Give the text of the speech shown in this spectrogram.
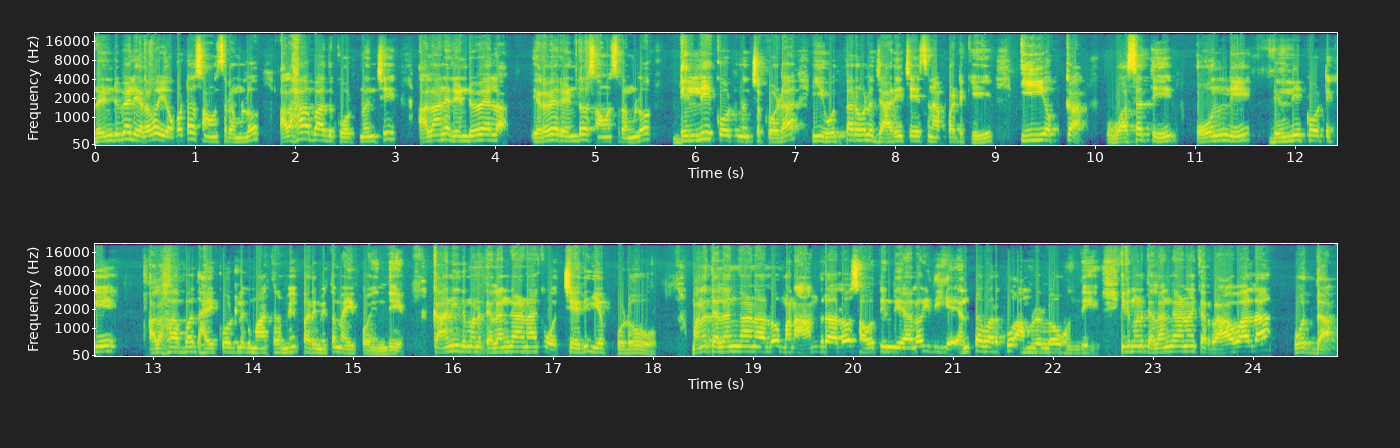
రెండు వేల ఇరవై ఒకటో సంవత్సరంలో అలహాబాద్ కోర్టు నుంచి అలానే రెండు వేల ఇరవై రెండో సంవత్సరంలో ఢిల్లీ కోర్టు నుంచి కూడా ఈ ఉత్తర్వులు జారీ చేసినప్పటికీ ఈ యొక్క వసతి ఓన్లీ ఢిల్లీ కోర్టుకి అలహాబాద్ హైకోర్టులకు మాత్రమే పరిమితం అయిపోయింది. కానీ ఇది మన తెలంగాణకు వచ్చేది ఎప్పుడు. మన తెలంగాణలో మన ఆంధ్రాలో సౌత్ ఇండియాలో ఇది ఎంతవరకు అమలులో ఉంది? ఇది మన తెలంగాణకి రావాలా? వద్దా?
